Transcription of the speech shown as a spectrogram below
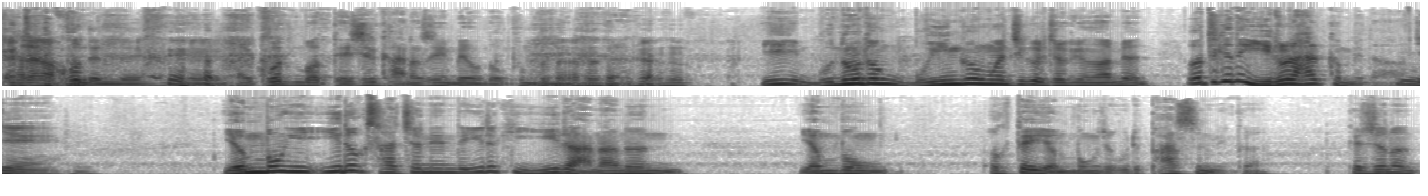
가장 아픈 데인데. 예. 곧뭐 되실 가능성이 매우 높은 분이니까 이 무노동 무임금 원칙을 적용하면 어떻게든 일을 할 겁니다. 예. 연봉이 1억 4천인데 이렇게 일 안 하는 연봉 억대 연봉적 우리 봤습니까? 그래서 저는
